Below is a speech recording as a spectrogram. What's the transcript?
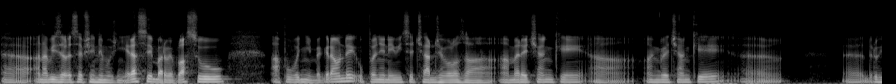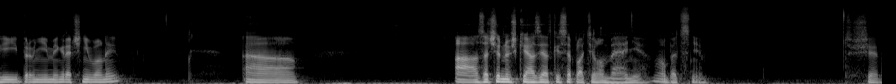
E, a nabízely se všechny možné rasy, barvy vlasů a původní backgroundy. Úplně nejvíce chargeovalo za američanky a angličanky druhý první migrační vlny. A, a za černošky a aziatky se platilo méně obecně. Což je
